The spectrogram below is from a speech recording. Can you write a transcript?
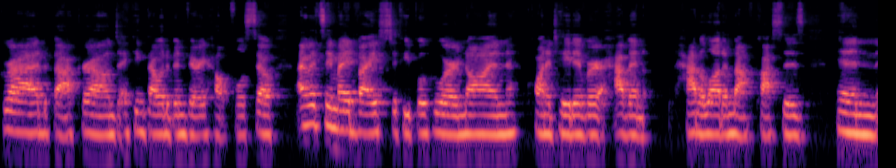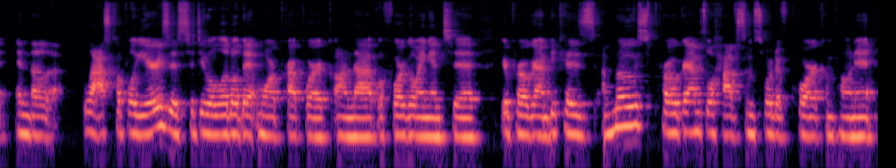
grad background, I think that would have been very helpful. So I would say my advice to people who are non-quantitative or haven't had a lot of math classes in in the last couple years is to do a little bit more prep work on that before going into your program because most programs will have some sort of core component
